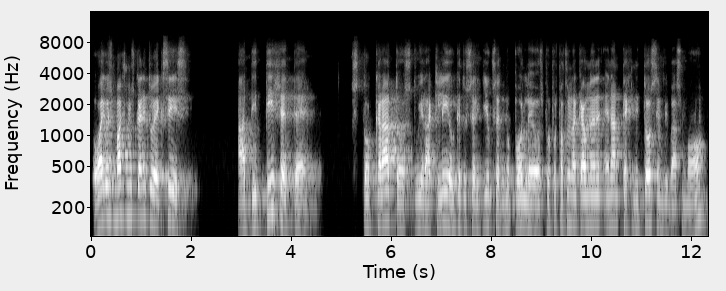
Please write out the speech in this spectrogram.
Ο Άγιος Μάξιμος κάνει το εξής. Αντιτίθεται στο κράτος του Ηρακλείου και του Σεργίου Ξεντινοπόλεως που προσπαθούν να κάνουν έναν τεχνητό συμβιβασμό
